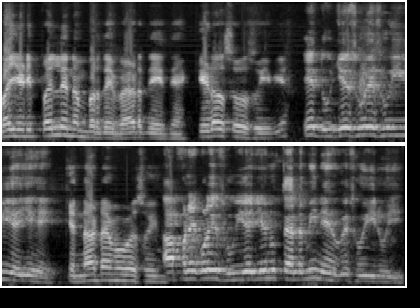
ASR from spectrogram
ਬਾਈ ਜਿਹੜੀ ਪਹਿਲੇ ਨੰਬਰ ਤੇ ਬੈਠ ਦੇਖਦੇ ਆ ਕਿਹੜਾ ਸੋ ਸੂਈ ਵੀ ਆ? ਇਹ ਦੂਜੇ ਸੂਏ ਸੂਈ ਵੀ ਹੈ ਜੀ ਇਹ। ਕਿੰਨਾ ਟਾਈਮ ਹੋ ਗਿਆ ਸੂਈ ਨੂੰ? ਆਪਣੇ ਕੋਲੇ ਸੂਈ ਹੈ ਜੀ ਇਹਨੂੰ 3 ਮਹੀਨੇ ਹੋ ਗਏ ਸੂਈ ਨੂੰ ਜੀ।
